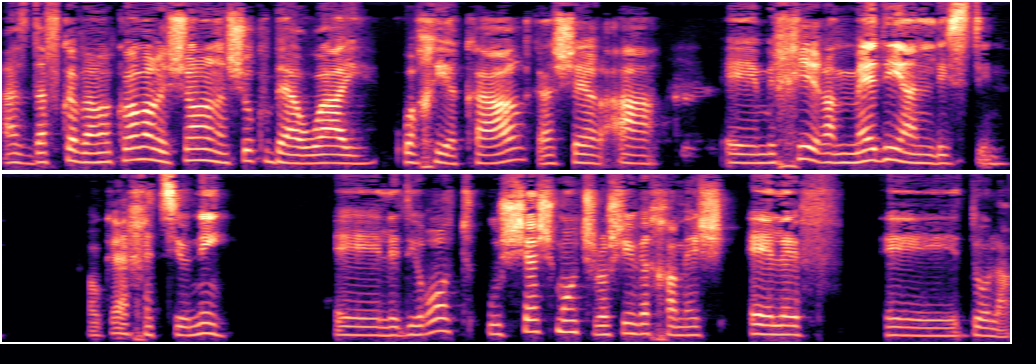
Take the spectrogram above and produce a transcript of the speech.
אז דווקא במקום הראשון, השוק בהוואי הוא הכי יקר, כאשר המחיר, המדיאן ליסטין, אוקיי, החציוני לדירות, הוא 635 אלף דולר,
